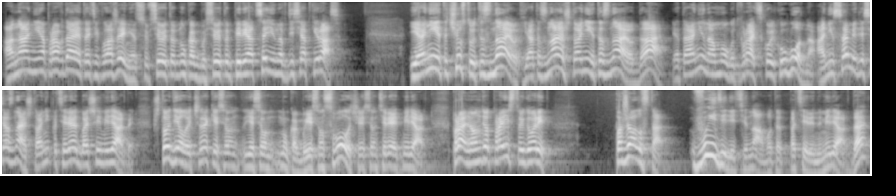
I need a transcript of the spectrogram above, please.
она не оправдает этих вложений. Все, все это, ну как бы, все это переоценено в десятки раз. И они это чувствуют и знают. Я-то знаю, что они это знают, да. Это они нам могут врать сколько угодно. Они сами для себя знают, что они потеряют большие миллиарды. Что делает человек, если он, если он, ну как бы, если он сволочь, если он теряет миллиард? Правильно, он идет в правительство и говорит, пожалуйста, выделите нам вот этот потерянный миллиард, да?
